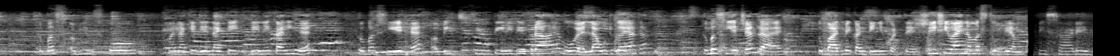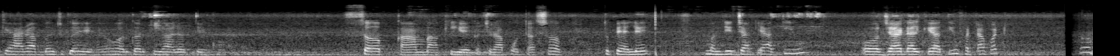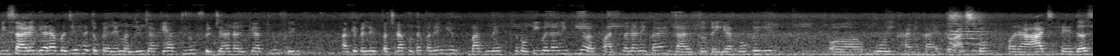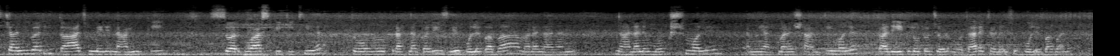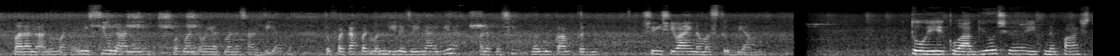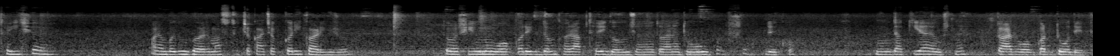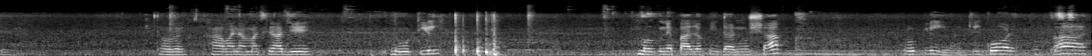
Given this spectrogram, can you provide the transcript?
तो बस अभी उसको बना के देना के, देने का ही है। तो बस ये है, अभी सीयू टीवी देख रहा है, वो एल्ला उठ गया था। तो बस ये चल रहा है। तो बाद में कंटिन्यू करते हैं। श्री शिवाय नमस्तुभ्यम। अभी साढ़े ग्यारह बज गए हैं और घर की हालत देखो। सब काम बाकी है, कचरा पोता सब। तो पहले मंदिर जाके आती हूँ और जार डाल के आती हूँ फटाफट। अभी साढ़े ग्यारह बजे है तो पहले मंदिर जाके आती हूँ फिर जार डाल के आती हूँ फिर आके पहले कचरा पोता करेंगे बाद में रोटी बनाने की है और भात बनाने का है दाल तो तैयार हो गई है और वो ही खाने का है तो आज तो और आज है દસ જાન્યુઆરી તો આજ મેરે નાનू की સ્વર્ગવાસ की तिथि है તો હું પ્રાર્થના કરીશ હે ભોલે બાબા મારા નાના નાનાને મોક્ષ મળે એમની આત્માને શાંતિ મળે તો આજે એક લોટો જળ વધારે ચડાવીશું ભોલે બાબાને મારા નાનું માટે. મિસ યુ નાનું. ભગવાન તમારી આત્માને શાંતિ આપે. તો ફટાફટ મંદિરે જઈને આવીએ અને પછી ઘરનું કામ કરીએ. શ્રી શિવાય નમસ્તે ઉભ્યામ તો એક વાગ્યો છે, એકને પાંચ થઈ છે. અને બધું ઘર મસ્ત ચકાચક કરી કાઢ્યું છે. તો શિવનું વોકર એકદમ ખરાબ થઈ ગયું છે. અને તો એને ધોવું પડશે. દેખો. મુમદા ક્યાં હે ઉસને? તો આજ વોકર ધો દેતે. હૈ તો હવે ખાવાનામાં છે આજે રોટલી, મગને પાલકની દાળનું શાક, રોટલી ઘી, ગોળ, ભાત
